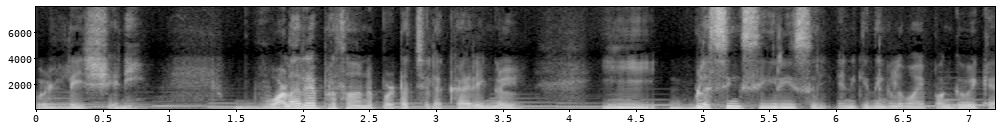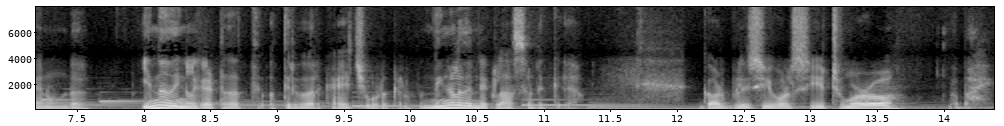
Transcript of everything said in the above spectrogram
വെള്ളി ശനി. വളരെ പ്രധാനപ്പെട്ട ചില കാര്യങ്ങൾ ഈ ബ്ലെസ്സിങ് സീരീസിൽ എനിക്ക് നിങ്ങളുമായി പങ്കുവയ്ക്കാനുണ്ട്. ഇന്ന് നിങ്ങൾ കേട്ടത് ഒത്തി- ഒത്തിരി പേർക്ക് അയച്ചു കൊടുക്കണം. നിങ്ങൾ തന്നെ ക്ലാസ് എടുക്കുക. God bless you all see tomorrow bye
